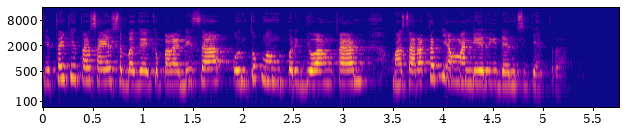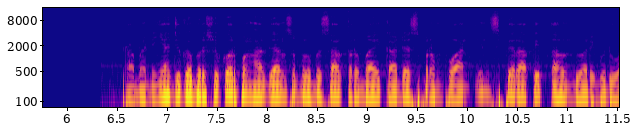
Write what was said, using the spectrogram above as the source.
cita-cita saya sebagai kepala desa untuk memperjuangkan masyarakat yang mandiri dan sejahtera. Rabaniyah juga bersyukur penghargaan 10 besar terbaik Kades Perempuan Inspiratif tahun 2022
